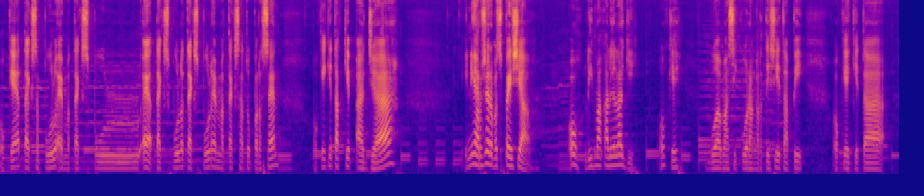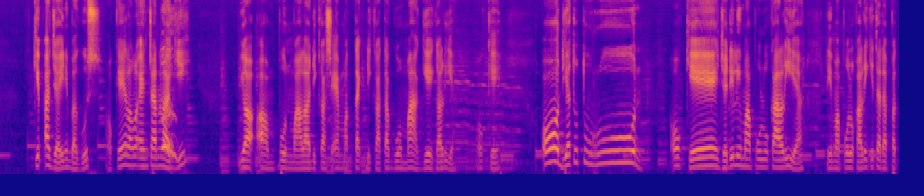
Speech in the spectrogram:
Oke, attack 10, em attack 10, eh attack 10, attack 10, em attack 1%. Oke, kita keep aja. Ini harusnya dapat spesial. Oh, 5 kali lagi. Oke, gua masih kurang ngerti sih tapi oke kita Keep aja ini bagus. Oke, lalu enchant lagi. Ya ampun, malah dikasih attack dikata gue mage kali ya. Oke. Oh, dia tuh turun. Oke, jadi 50 kali ya. 50 kali kita dapat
